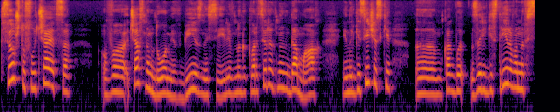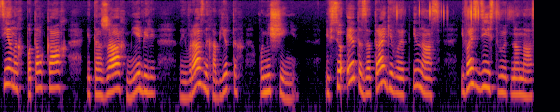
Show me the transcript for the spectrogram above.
Все, что случается в частном доме, в бизнесе или в многоквартирных домах, энергетически э, как бы зарегистрировано в стенах, потолках, этажах, мебели и в разных объектах помещение. И все это затрагивает и нас, и воздействует на нас,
